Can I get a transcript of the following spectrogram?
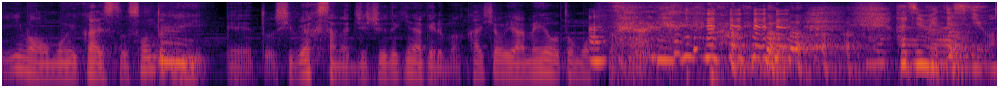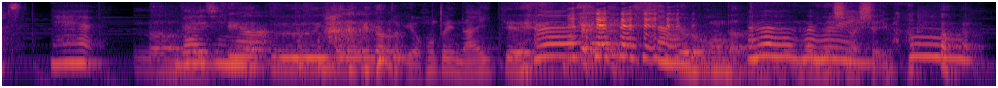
今思い返すとその時、はい、えーと、渋谷区さんが受注できなければ会社を辞めようと思ってたので 初めて知りました。ねなので契約いただけた時は本当に泣いて 喜んだって思い出しました今。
